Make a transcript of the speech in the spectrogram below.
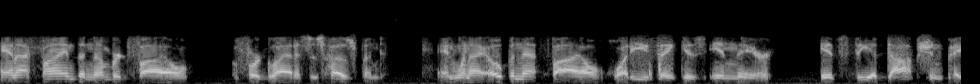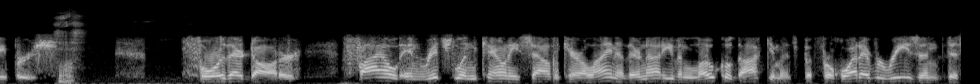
And I find the numbered file for Gladys's husband. And when I open that file, what do you think is in there? It's the adoption papers hmm. for their daughter filed in Richland County, South Carolina. They're not even local documents, but for whatever reason, this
